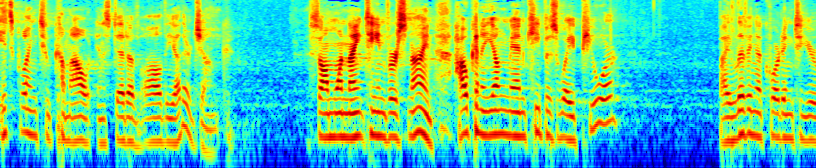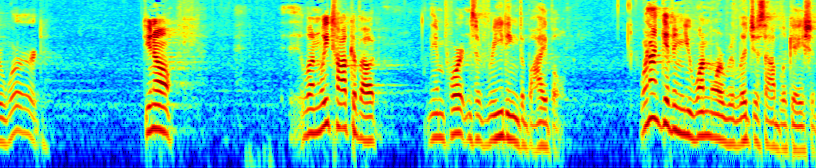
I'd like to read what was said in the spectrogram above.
it's going to come out instead of all the other junk. Psalm 119, verse 9 How can a young man keep his way pure? By living according to your word. Do you know, when we talk about the importance of reading the Bible, we're not giving you one more religious obligation.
